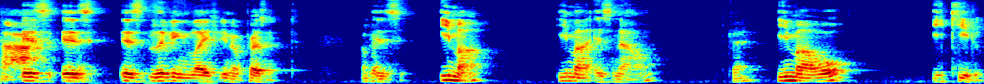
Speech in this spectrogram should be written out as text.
Ah, is is is living life, you know, present. okay. Is ima. Ima is now. okay. Ima o ikiru.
